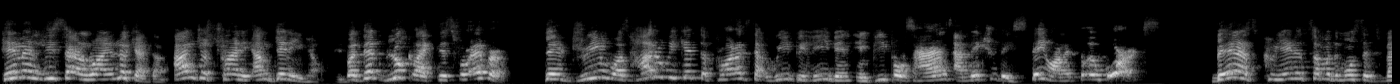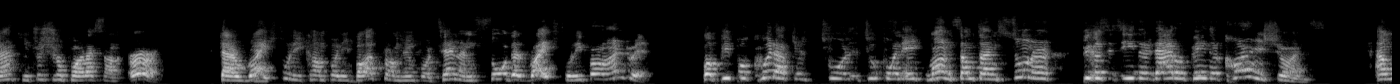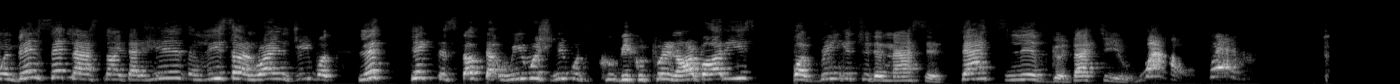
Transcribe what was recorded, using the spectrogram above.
Him and Lisa and Ryan, look at them. I'm just trying to, I'm getting healthy, but they look like this forever. Their dream was how do we get the products that we believe in in people's hands and make sure they stay on it so it works? Ben has created some of the most advanced nutritional products on earth that rightfully company bought from him for 10 and sold it rightfully for 100. But people quit after two, 2.8 months, sometimes sooner, because it's either that or pay their car insurance. And when Ben said last night that his and Lisa and Ryan's dream was let's take the stuff that we wish we would we could put in our bodies, but bring it to the masses. That's live good. Back to you. Wow. wow.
